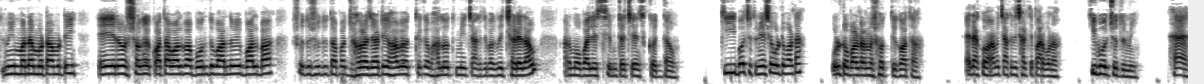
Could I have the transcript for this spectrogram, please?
তুমি মানে মোটামুটি এর ওর সঙ্গে কথা বলবা, বন্ধু বান্ধবী বলবা, শুধু শুধু তারপর ঝগড়াঝাটি হবে, ওর থেকে ভালো তুমি চাকরি বাকরি ছেড়ে দাও, আর মোবাইলের সিমটা চেঞ্জ করে দাও। কি বলছো তুমি এসে উল্টো পাল্টা উল্টো পাল্টা না, সত্যি কথা। এই দেখো, আমি চাকরি ছাড়তে পারব না। কি বলছো তুমি? হ্যাঁ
